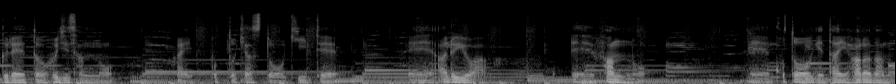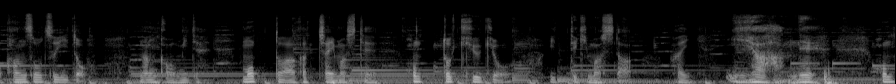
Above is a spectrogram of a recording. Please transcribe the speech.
グレート富士山の、はい、ポッドキャストを聞いて、えー、あるいは、えー、ファンの、えー、小峠対原田の感想ツイートなんかを見てもっと上がっちゃいましてほんと急遽行ってきました。はい。いやーねほん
